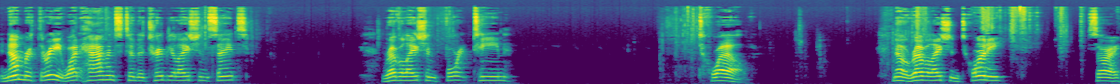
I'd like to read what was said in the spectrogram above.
And number three, what happens to the tribulation saints? Revelation 14 12. No, Revelation 20. Sorry,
